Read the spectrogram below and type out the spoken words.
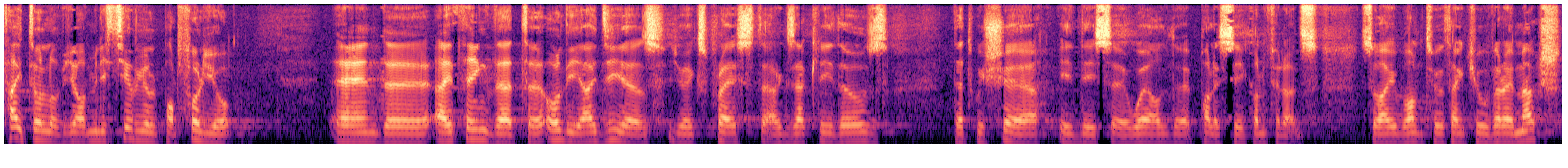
title of your ministerial portfolio. And uh, I think that uh, all the ideas you expressed are exactly those that we share in this uh, World uh, Policy Conference. So I want to thank you very much,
